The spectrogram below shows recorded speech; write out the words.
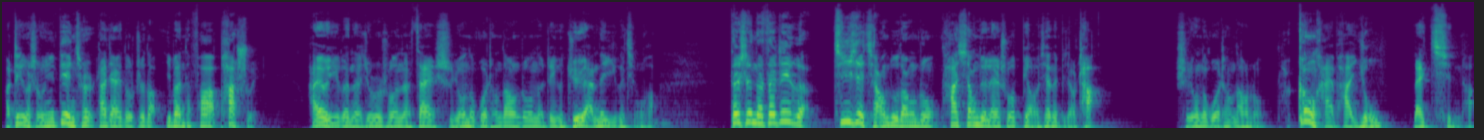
啊。这个时候因为电器大家也都知道，一般它怕怕水。还有一个呢，就是说呢，在使用的过程当中呢，这个绝缘的一个情况，但是呢，在这个机械强度当中，它相对来说表现的比较差。使用的过程当中，它更害怕油来侵它，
